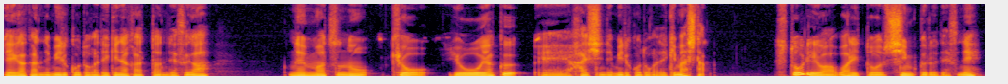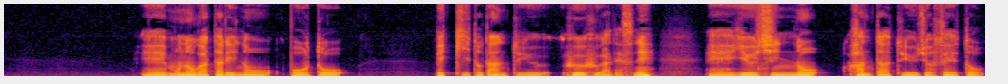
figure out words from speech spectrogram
映画館で見ることができなかったんですが、年末の今日ようやく、えー配信で見ることができました。ストーリーは割とシンプルですね。えー物語の冒頭、ベッキーとダンという夫婦がですね、えー友人のハンターという女性と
